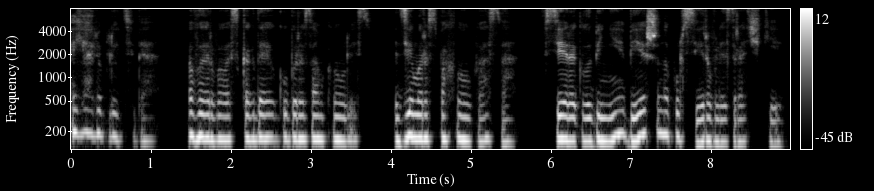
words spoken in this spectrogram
«Я люблю тебя», — вырвалась, когда их губы разомкнулись. Дима распахнул глаза. В серой глубине бешено пульсировали зрачки.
